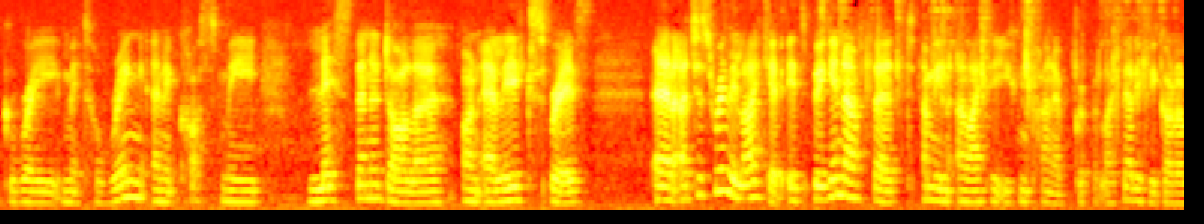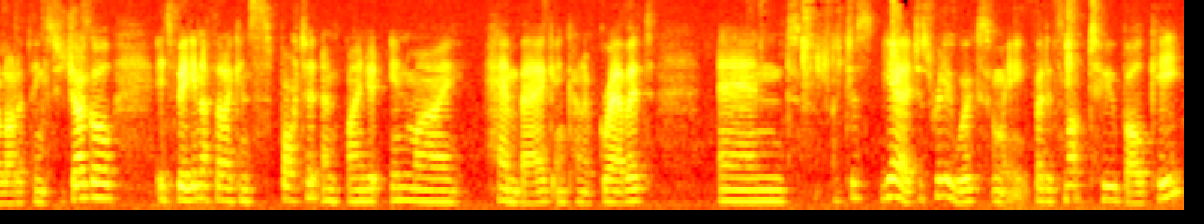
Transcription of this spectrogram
grey metal ring and it cost me less than a dollar on AliExpress and I just really like it. It's big enough that, I mean, I like that you can kind of grip it like that if you've got a lot of things to juggle. It's big enough that I can spot it and find it in my handbag and kind of grab it. And just, yeah, it just really works for me. But it's not too bulky.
